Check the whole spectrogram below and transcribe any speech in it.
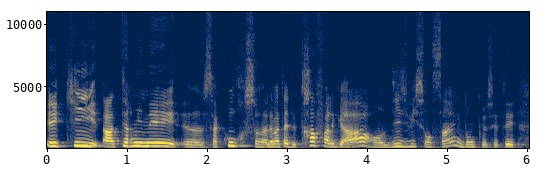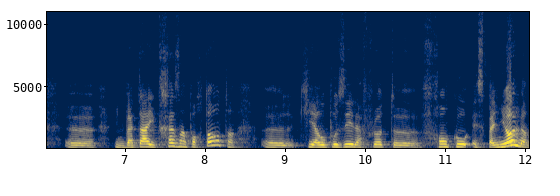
et qui a terminé euh, sa course à la bataille de Trafalgar en 1805 donc c'était une bataille très importante qui a opposé la flotte franco-espagnole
